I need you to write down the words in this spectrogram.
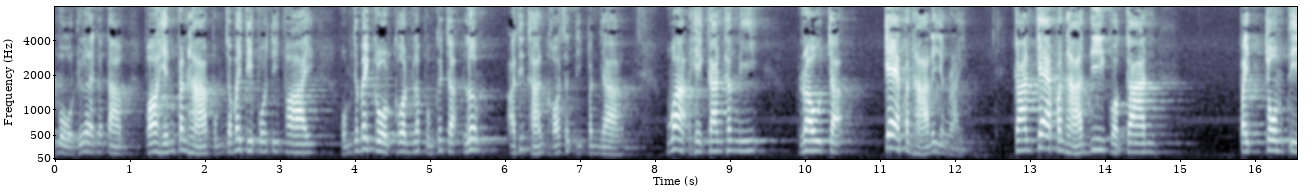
โบสถ์หรืออะไรก็ตาม พอเห็นปัญหาผมจะไม่ตีโพตีพาย ผมจะไม่โกรธคน แล้วผมก็จะเริ่มอธิษฐานขอสติปัญญา ว่าเหตุการณ์ครั้งนี้ เราจะแก้ปัญหาได้อย่างไร การแก้ปัญหาดีกว่าการไปโจมตี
